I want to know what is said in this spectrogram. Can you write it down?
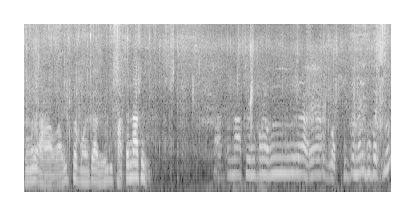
પોણી હા વાળી જ છે પોણી તો આ ખાતર નાખે ખાતર આ નાખ્યું પણ હવે અરે ગોઠી તો નહીં ભૂપચ્યું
